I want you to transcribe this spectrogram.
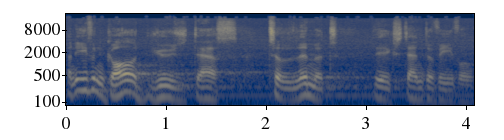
And even God used death to limit the extent of evil.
